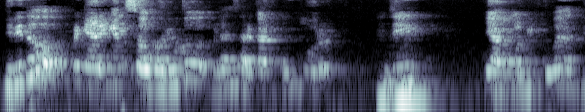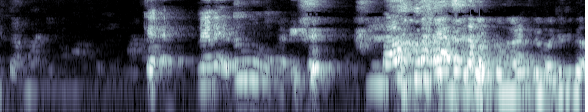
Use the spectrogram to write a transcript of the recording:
jadi tuh penyaringan sobat itu berdasarkan umur jadi yang lebih tua yang ditamain kayak nenek tuh kemarin gue baca juga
